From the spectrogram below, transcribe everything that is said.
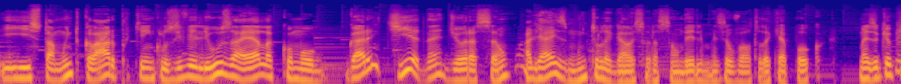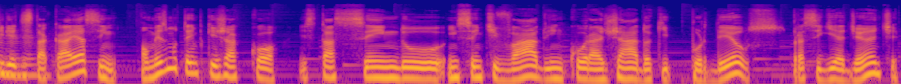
e isso está muito claro, porque inclusive ele usa ela como garantia né, de oração. Aliás, muito legal essa oração dele, mas eu volto daqui a pouco. Mas o que eu queria uhum. destacar é assim: ao mesmo tempo que Jacó está sendo incentivado e encorajado aqui por Deus para seguir adiante,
